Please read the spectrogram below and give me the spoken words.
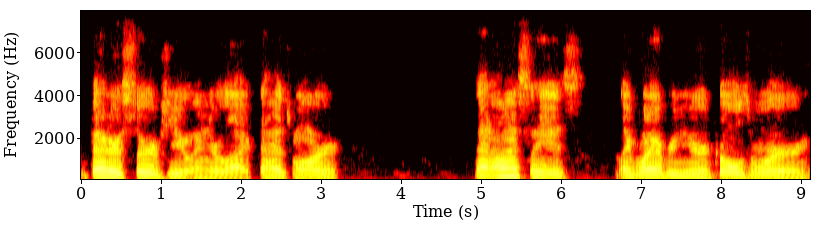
better serves you in your life, that has more that honestly is like whatever your goals were.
